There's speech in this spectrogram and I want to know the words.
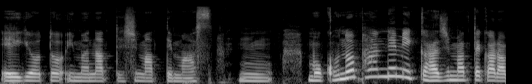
営業と今なってしまってます。うん。もうこのパンデミック始まってから、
